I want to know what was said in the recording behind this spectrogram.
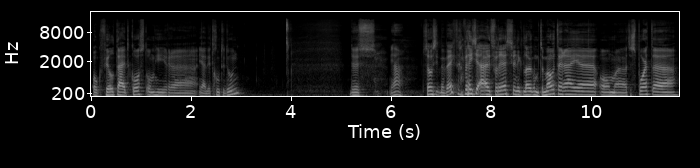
ook veel tijd kost om hier uh, ja, dit goed te doen. Dus ja, zo ziet mijn week er een beetje uit. Voor de rest vind ik het leuk om te motorrijden, om uh, te sporten.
